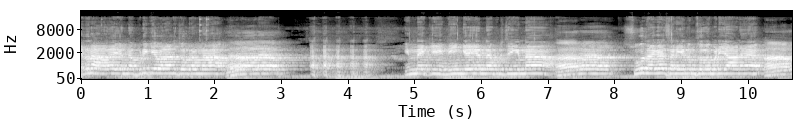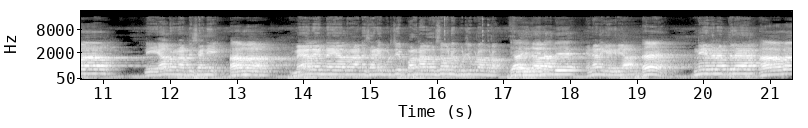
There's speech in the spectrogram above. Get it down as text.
எதனால என்ன பிடிக்க வேணாம்னு சொல்றேன்னா? எதனால? இன்னைக்கு நீங்க என்ன பிடிச்சீங்கன்னா சூதக சனியனும் சொல்லும்படியான நீ ஏழரை நாட்டு சனி. ஆமா. மேல என்ன ஏழரை நாட்டு சனி பிடிச்சி பதினாலு வருஷம் உன்னை பிடிச்சி போடாம என்னன்னு கேக்குறியா? இன்னைய தினத்துல ஆமா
